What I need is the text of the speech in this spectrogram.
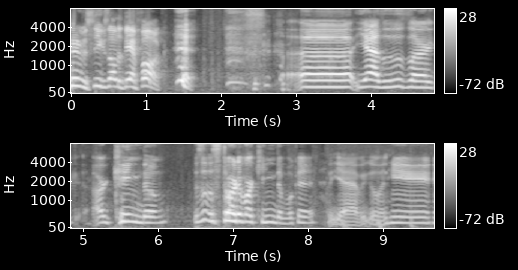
Can't even see because all the damn fog. Uh, yeah. So this is our our kingdom. This is the start of our kingdom, okay? But yeah, we go in here.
